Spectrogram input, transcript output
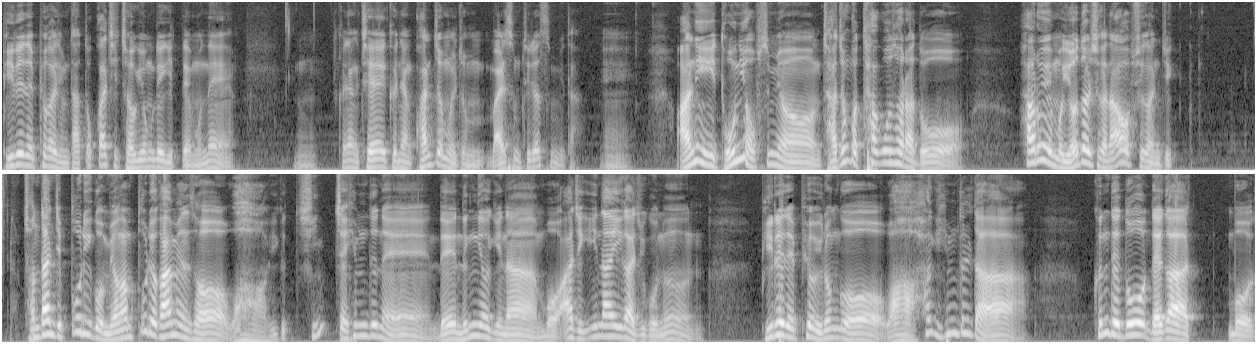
비례대표가 지금 다 똑같이 적용되기 때문에 음, 그냥 제 그냥 관점을 좀 말씀드렸습니다. 예. 아니 돈이 없으면 자전거 타고서라도 하루에 뭐 8시간 9시간씩 전단지 뿌리고 명함 뿌려가면서 와 이거 진짜 힘드네 내 능력이나 뭐 아직 이 나이 가지고는 비례대표 이런 거 와 하기 힘들다 근데도 내가 뭐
